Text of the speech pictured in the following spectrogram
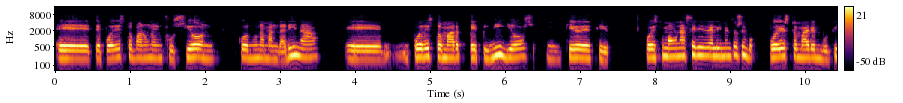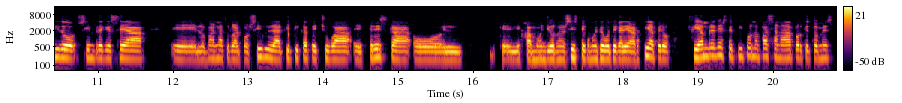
Eh, te puedes tomar una infusión con una mandarina. Eh, puedes tomar pepinillos. Quiero decir, puedes tomar una serie de alimentos. Puedes tomar embutido siempre que sea lo más natural posible, la típica pechuga fresca o el que jamón york no existe, como dice Boticaria García, pero fiambre de este tipo no pasa nada porque tomes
